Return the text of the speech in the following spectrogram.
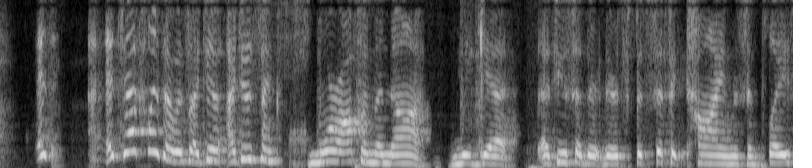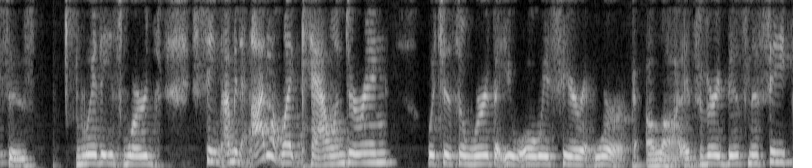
it, it definitely though is I do I do think more often than not we get as you said there there's specific times and places where these words seem I mean I don't like calendaring which is a word that you always hear at work a lot. It's very businessy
